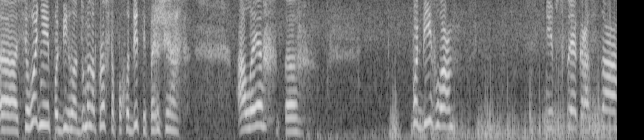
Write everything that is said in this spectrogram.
Е, Сьогодні побігла, думала просто походити перший раз. Але е, побігла і все, краса.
